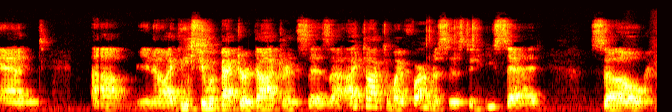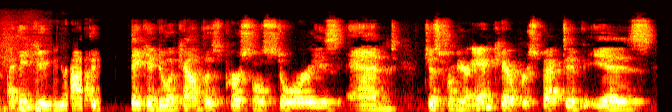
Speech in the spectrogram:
And, um, you know, I think she went back to her doctor and says, I talked to my pharmacist and he said, so I think you, you have to take into account those personal stories. And just from your AmCare perspective, is,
